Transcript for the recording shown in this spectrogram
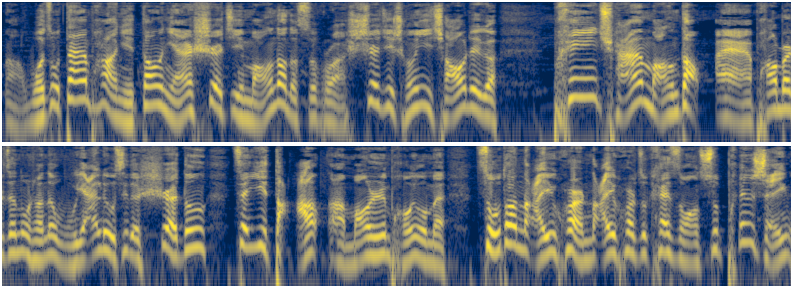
啊，我就单怕你当年设计盲道的时候啊，设计成一条这个。喷泉盲道，哎，旁边再弄上那五颜六色的射灯，再一打啊，盲人朋友们走到哪一块哪一块就开始往出喷水，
